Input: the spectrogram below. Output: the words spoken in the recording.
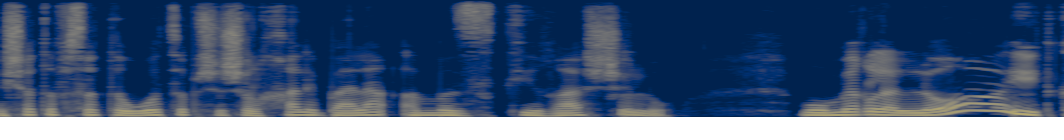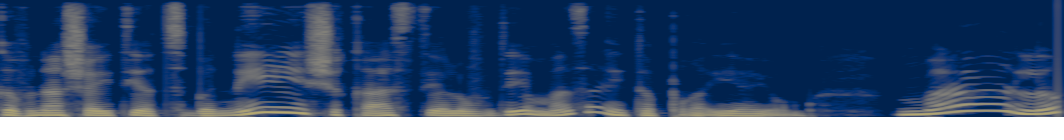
האישה תפסה את הוואטסאפ ששלחה לבעלה המזכירה שלו. והוא אומר לה, לא, היא התכוונה שהייתי עצבני, שכעסתי על עובדים, מה זה היית פראי היום? מה? לא,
